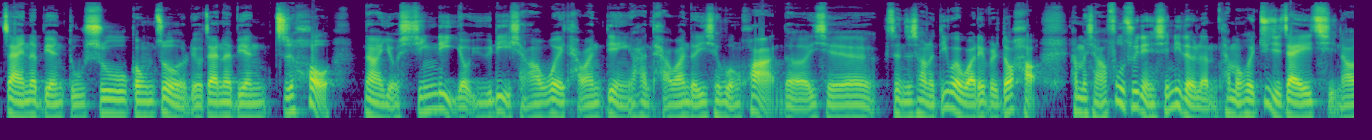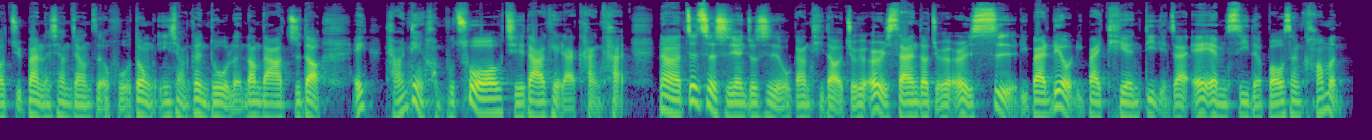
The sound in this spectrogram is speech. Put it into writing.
在那边读书、工作，留在那边之后。那有心力、有余力，想要为台湾电影和台湾的一些文化的一些政治上的地位，whatever 都好，他们想要付出一点心力的人，他们会聚集在一起，然后举办了像这样子的活动，影响更多人，让大家知道，诶，台湾电影很不错哦。其实大家可以来看看。那这次的时间就是我刚刚提到九月二十三到九月二十四，礼拜六、礼拜天，地点在 AMC 的 Boston Common。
